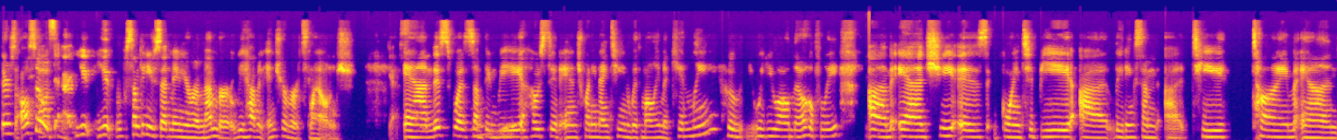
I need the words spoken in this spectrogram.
There's also awesome. you you something you said made me remember. We have an introverts lounge. Yes. And this was something we hosted in 2019 with Molly McKinley, who you, you all know, hopefully. Um, and she is going to be uh, leading some uh, tea time and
